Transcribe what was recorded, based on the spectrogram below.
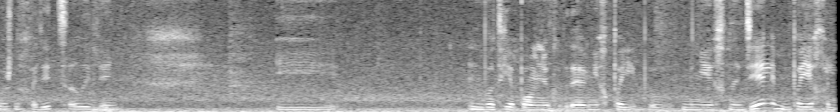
можно ходить целый день. И вот я помню, когда я в них по... мне их надели, мы поехали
